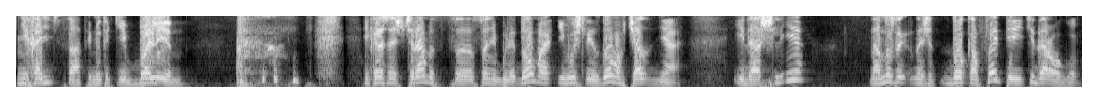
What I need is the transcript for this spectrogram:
не ходить в сад. И мы такие, блин. И, короче, вчера мы с Соней были дома и вышли из дома в час дня. И дошли, нам нужно, значит, до кафе перейти дорогу.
